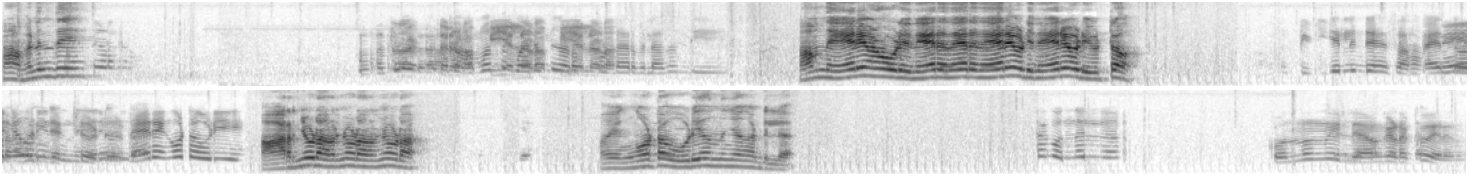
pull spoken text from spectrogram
ആ അവനെന്തേ? അവൻ നേരെയാണ് ഓടി നേരെ നേരെ നേരെ ഓടി നേരെ ഓടി വിട്ടോ. നേരെ എങ്ങോട്ടാ ഓടിയേ അറിഞ്ഞൂടാ അറിഞ്ഞൂടാ അറിഞ്ഞൂടാ. അവൻ എങ്ങോട്ടാ ഓടിയൊന്നും ഞാൻ കണ്ടില്ല. കൊന്നൊന്നും കൊന്നൊന്നുമില്ല അവൻ കിടക്കുമായിരുന്നു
